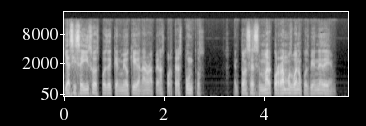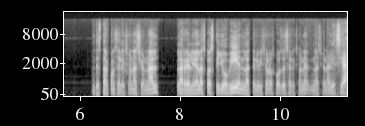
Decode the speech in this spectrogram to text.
Y así se hizo después de que en Meoki ganaron apenas por tres puntos. Entonces, Marco Ramos, bueno, pues viene de, de estar con selección nacional. La realidad de las cosas que yo vi en la televisión, los juegos de selección nacional, y decía,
